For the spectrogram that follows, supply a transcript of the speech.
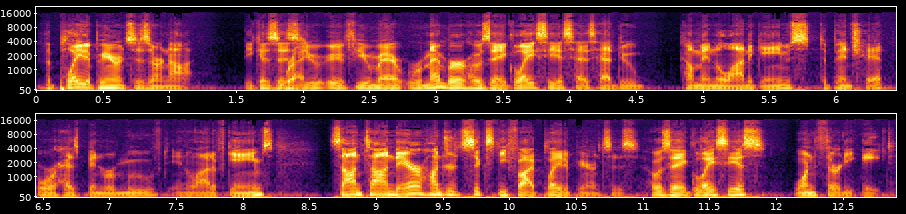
The plate appearances are not because, as Right. you, if you remember, Jose Iglesias has had to come in a lot of games to pinch hit, or has been removed in a lot of games. Santander, 165 plate appearances. Jose Iglesias, 138.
